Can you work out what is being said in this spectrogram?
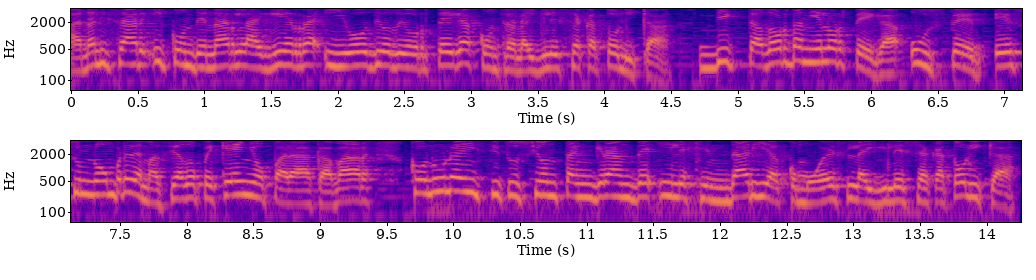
analizar y condenar la guerra y odio de Ortega contra la Iglesia Católica. Dictador Daniel Ortega, usted es un hombre demasiado pequeño para acabar con una institución tan grande y legendaria como es la Iglesia Católica,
